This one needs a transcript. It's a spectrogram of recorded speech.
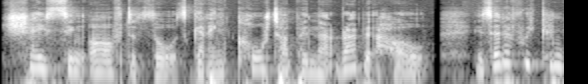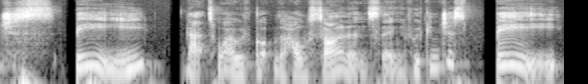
chasing after thoughts, getting caught up in that rabbit hole, instead, if we can just be that's why we've got the whole silence thing. If we can just be,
